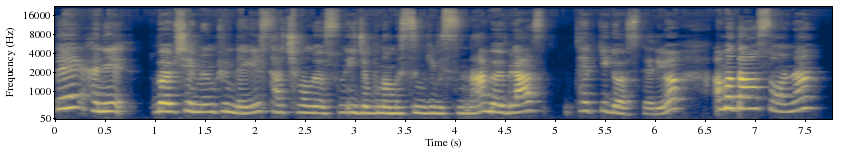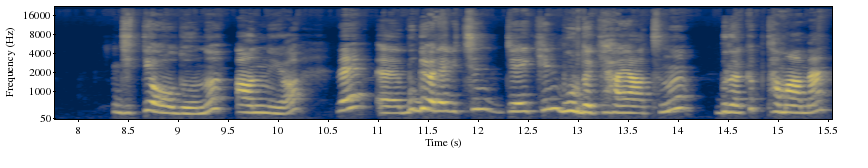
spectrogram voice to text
Ve hani böyle şey mümkün değil. Saçmalıyorsun, iyice bunamasın gibisinden böyle biraz tepki gösteriyor. Ama daha sonra ciddi olduğunu anlıyor ve e, bu görev için Jake'in buradaki hayatını bırakıp tamamen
